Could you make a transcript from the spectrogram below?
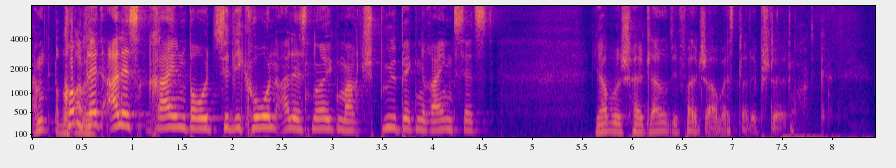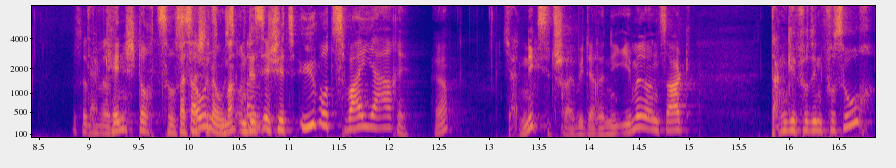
Haben Aber komplett alles reinbaut, Silikon, alles neu gemacht, Spülbecken reingesetzt. Ja, aber ist halt leider die falsche Arbeitsplatte bestellt. Das hat Da was- kennst du doch zur Sauna aus. Und das ist jetzt über zwei Jahre. Ja, ja nix, jetzt schreibe ich der eine E-Mail und sag, danke für den Versuch.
